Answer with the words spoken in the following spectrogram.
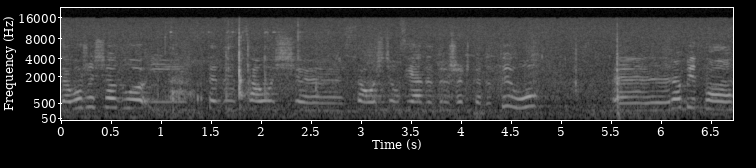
Założę siodło i wtedy całość, e, z całością zjadę troszeczkę do tyłu. E, Robię to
